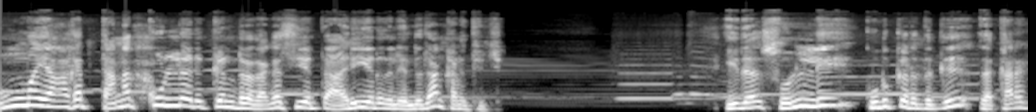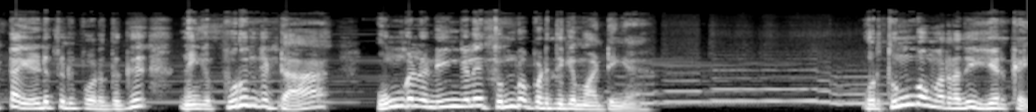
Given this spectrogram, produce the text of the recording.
உண்மையாக தனக்குள்ள இருக்கின்ற ரகசியத்தை அறிகிறதுலேருந்து தான் கிடைச்சிச்சு. இதை சொல்லி கொடுக்கறதுக்கு இதை கரெக்டாக எடுத்துட்டு போகிறதுக்கு நீங்கள் புரிஞ்சுட்டா உங்களை நீங்களே துன்பப்படுத்திக்க மாட்டீங்க. ஒரு துன்பம் வர்றது இயற்கை.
